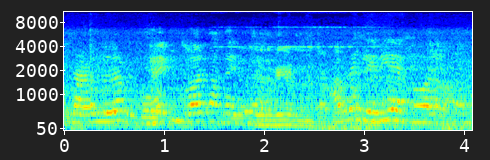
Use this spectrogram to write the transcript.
போகும் ரெடியா இருக்கும்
